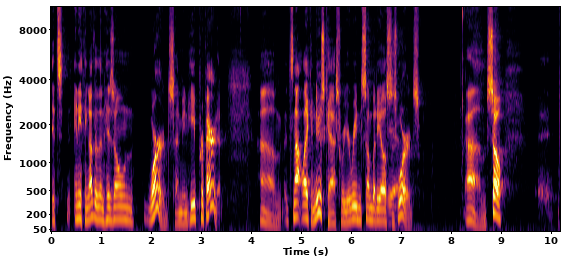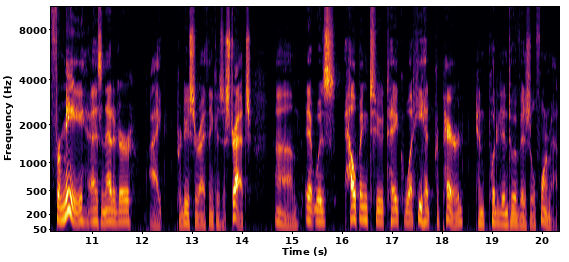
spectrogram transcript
it's anything other than his own words. I mean, he prepared it. Um, it's not like a newscast where you're reading somebody else's words. Um, so, uh, for me as an editor, I producer, I think is a stretch. Um, it was helping to take what he had prepared and put it into a visual format.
